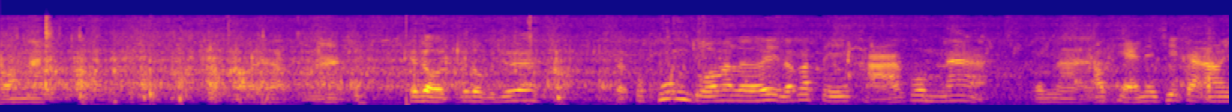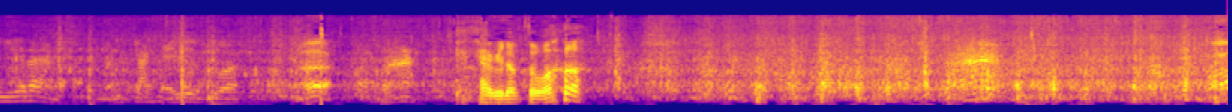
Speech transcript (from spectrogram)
ลองไงเอาเลยครับนะ กระโดดกระโดดไปด้วยแต่ก็พุ่งตัวมาเลย แล้วก็ตีขาก้มหน้าก้มหน้าเอาแขนในชิดกันเอาอย่างนี้ก็ได้เหมือนการแขนยืนตัว เออ มาแค่มีลำตัวมาพอ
